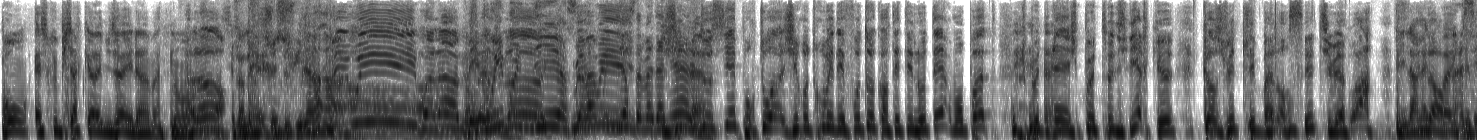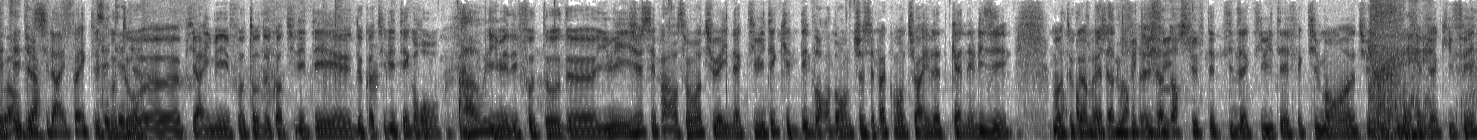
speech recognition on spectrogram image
Bon, est-ce que Pierre Calamusa est là maintenant? Alors C'est pas Mais mal. je suis là. Mais oui, voilà. Mais oui, ça Mais va, oui. Ça va, J'ai Daniel du dossier pour toi. J'ai retrouvé des photos quand t'étais notaire, mon pote. Je peux, eh, je peux te dire que quand je vais te les balancer, tu vas voir. Mais il arrête pas avec Ah, les c'était en plus, dur. il arrête pas avec les photos. euh, Pierre, il met des photos de quand il était de quand il était gros. Ah Il met des photos de. Il met, je sais pas. En ce moment, tu as une activité qui est débordante. Je sais pas comment tu arrives à te canaliser. Mais en tout cas, j'adore, suivre tes petites activités. Effectivement, tu, tu bien kiffer.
